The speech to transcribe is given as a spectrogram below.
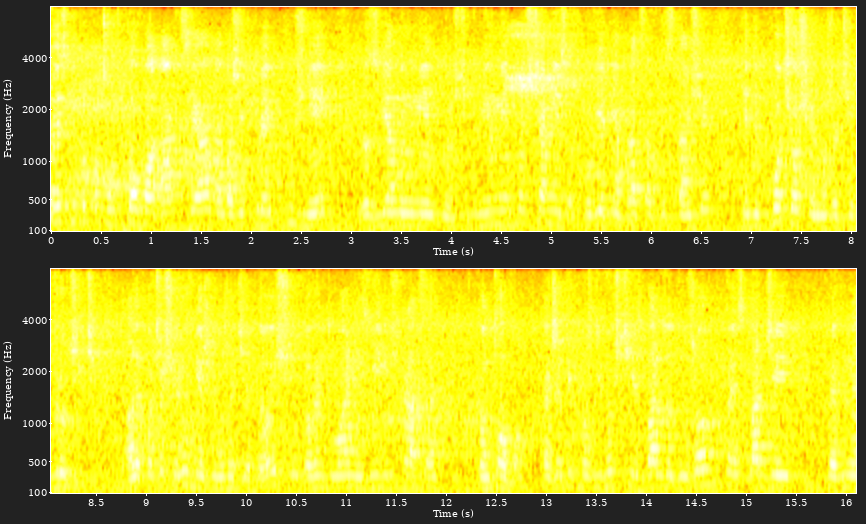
to, jest tylko początkowa akcja, na bazie której później rozwijamy umiejętności. Tymi umiejętnościami jest odpowiednia praca w dystansie, kiedy po ciosie możecie wrócić, ale po ciosie również możecie dojść lub ewentualnie zmienić pracę kątową. Także tych możliwości jest bardzo dużo. To jest bardziej pewne,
